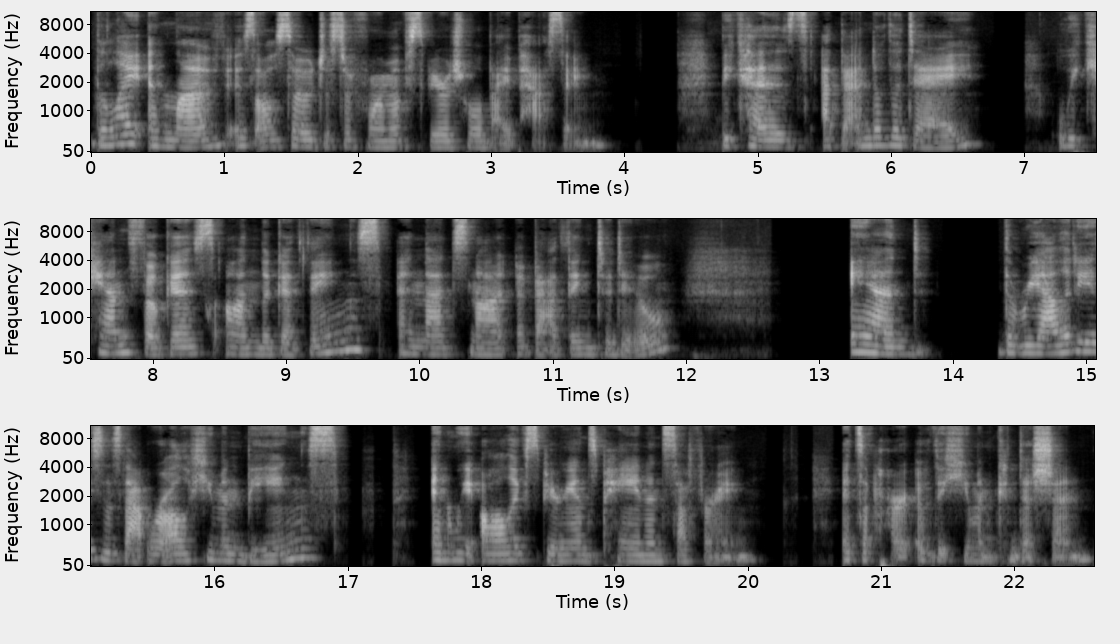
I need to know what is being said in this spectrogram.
The light and love is also just a form of spiritual bypassing because at the end of the day, we can focus on the good things, and that's not a bad thing to do. And the reality is is that we're all human beings and we all experience pain and suffering. It's a part of the human condition.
